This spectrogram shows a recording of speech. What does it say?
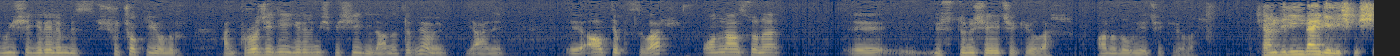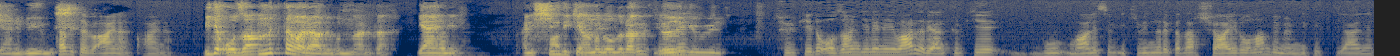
bu işe girelim biz, şu çok iyi olur. Hani proje diye girilmiş bir şey değil anlatabiliyor muyum? Yani e, altyapısı var. Ondan sonra e, üstünü şeye çekiyorlar. Anadolu'ya çekiyorlar. Kendiliğinden gelişmiş yani büyümüş. Tabii tabii aynen aynen. Bir de ozanlık da var abi bunlarda. Yani tabii. hani şimdiki abi, Anadolu olarak özgü bir Türkiye'de ozan geleneği vardır. Yani Türkiye bu maalesef 2000'lere kadar şairi olan bir memleket. Yani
